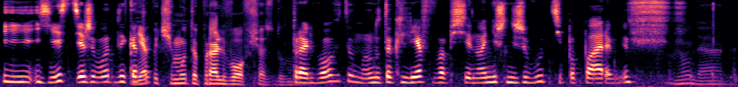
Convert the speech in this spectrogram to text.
И есть те животные, которые... Я почему-то про львов сейчас думаю. Про львов думал? Ну так лев вообще, ну они же не живут типа парами. Ну да, да.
